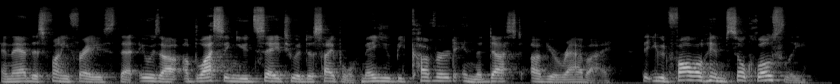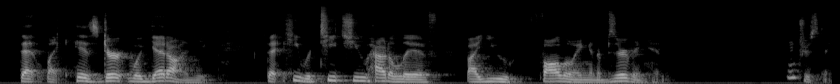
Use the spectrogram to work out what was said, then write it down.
And they had this funny phrase that it was a, a blessing you'd say to a disciple May you be covered in the dust of your rabbi. That you would follow him so closely that, like, his dirt would get on you. That he would teach you how to live by you following and observing him. Interesting.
